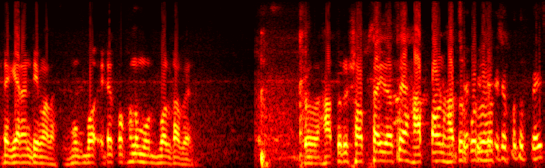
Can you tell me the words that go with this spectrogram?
এটা গ্যারান্টি মাল আছে। মুখ বল এটা কখনো মুড বলটাবে না। তো হাতুরের সব সাইজ আছে। হাফ পাউন্ড হাতুর পড়বে এটা- হচ্ছে কত প্রাইস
